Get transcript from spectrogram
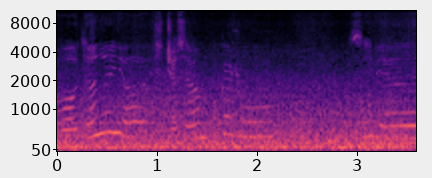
вот она я. Сейчас я вам покажу себя.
